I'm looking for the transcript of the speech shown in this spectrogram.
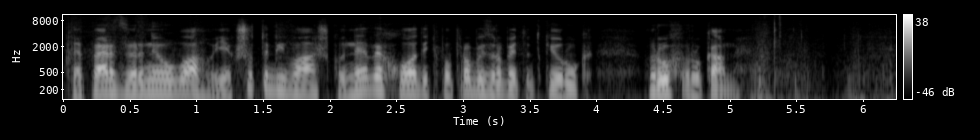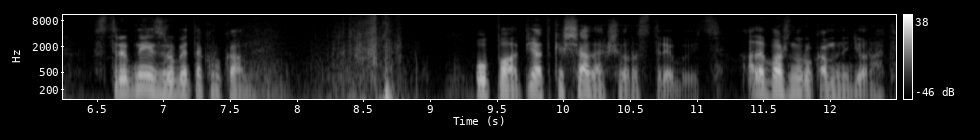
Тепер зверни увагу, якщо тобі важко, не виходить, попробуй зробити такий рух, рух руками. Стрибни і зроби так руками. Опа, п'ятки ще легше розстрибуються. Але бажано руками не дергати.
